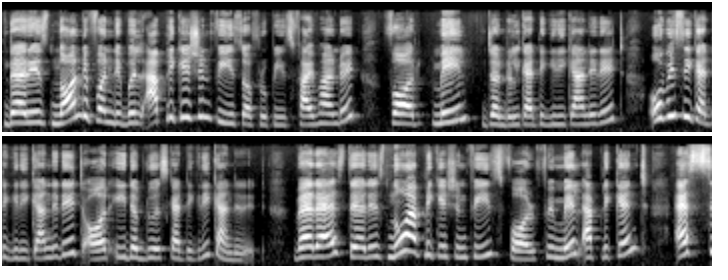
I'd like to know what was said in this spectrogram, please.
There is non-refundable application fees of rupees 500 for male general category candidate, OBC category candidate or EWS category candidate. Whereas there is no application fees for female applicant, SC,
